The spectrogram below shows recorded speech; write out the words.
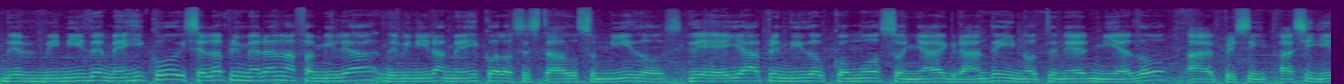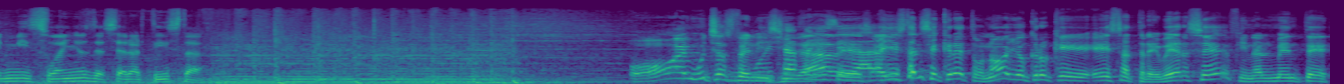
venir de México y ser la primera en la familia de venir a México a los Estados Unidos. De ella he aprendido cómo soñar grande y no tener miedo a, a seguir mis sueños de ser artista hay muchas felicidades. Ahí está el secreto, ¿no? Yo creo que es atreverse. Finalmente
